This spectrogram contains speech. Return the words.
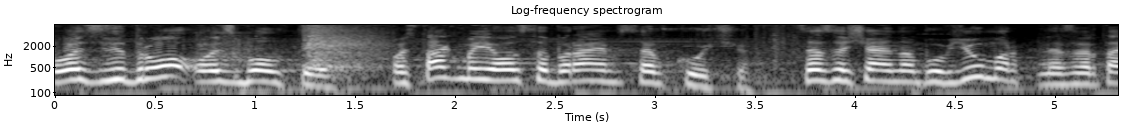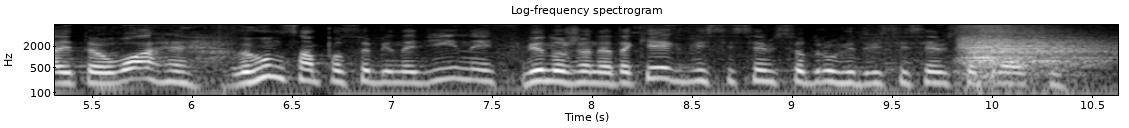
Ось відро, ось болти. Ось так ми його збираємо все в кучу. Це, звичайно, був юмор. Не звертайте уваги. Двигун сам по собі надійний. Він уже не такий, як 272, 273.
